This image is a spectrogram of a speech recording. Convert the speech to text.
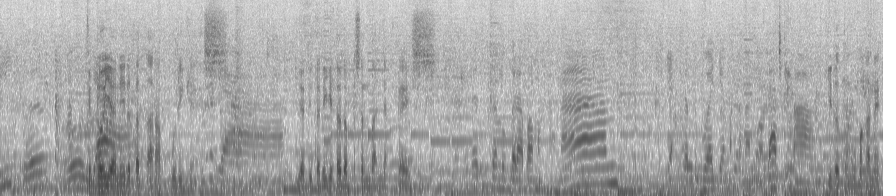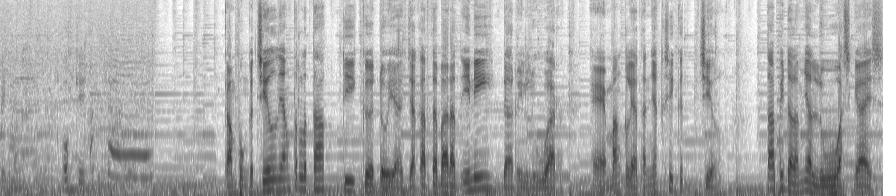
Di ke Kedoya ya. nih dekat Arapuri guys. Ya, Jadi tadi kita udah pesan banyak guys. kita pesan beberapa makanan. Ya, kita tunggu aja makanannya datang. Kita tunggu makannya kayak gimana. Oke. Kampung kecil yang terletak di Kedoya, Jakarta Barat ini dari luar emang kelihatannya sih kecil, tapi dalamnya luas guys.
